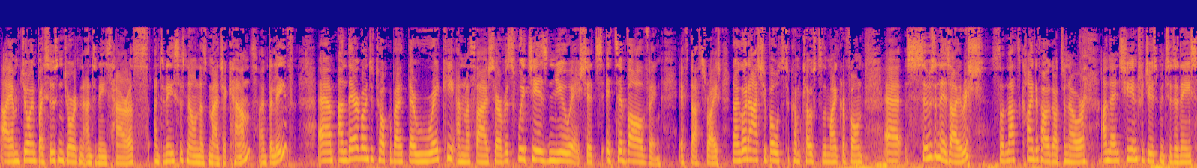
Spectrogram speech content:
I am joined by Susan Jordan and Denise Harris, and Denise is known as Magic Hands, I believe, um, and they're going to talk about their Reiki and massage service, which is newish. It's it's evolving, if that's right. Now I'm going to ask you both to come close to the microphone. Uh, Susan is Irish. So that's kind of how I got to know her. And then she introduced me to Denise,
